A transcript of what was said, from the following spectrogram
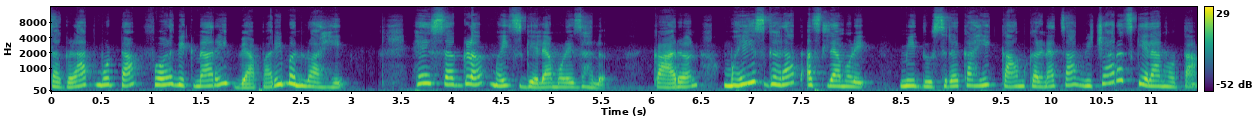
सगळ्यात मोठा फळ विकणारी व्यापारी बनलो आहे. हे सगळं म्हैस गेल्यामुळे झालं. कारण म्हैस घरात असल्यामुळे मी दुसरं काही काम करण्याचा विचारच केला नव्हता.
